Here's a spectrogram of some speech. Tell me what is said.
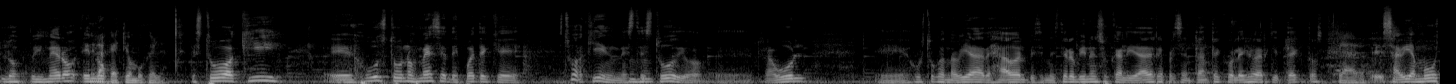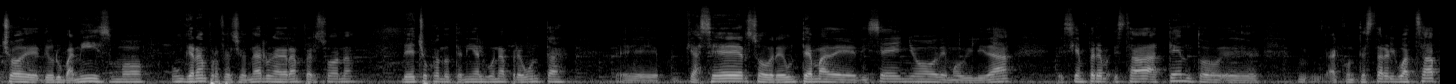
Los primeros. En la gestión Bukele. Estuvo aquí eh, justo unos meses después de que estuvo aquí en este estudio, eh, Raúl, eh, justo cuando había dejado el viceministerio, vino en su calidad de representante del Colegio de Arquitectos. Claro. sabía mucho de, urbanismo, un gran profesional, una gran persona. De hecho, cuando tenía alguna pregunta que hacer sobre un tema de diseño, de movilidad, siempre estaba atento a contestar el WhatsApp.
